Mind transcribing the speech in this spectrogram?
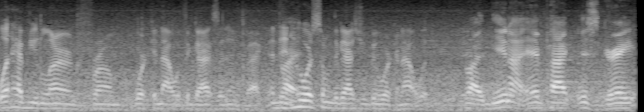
What have you learned from working out with the guys at Impact? And then right. who are some of the guys you've been working out with? Right, being at Impact is great.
